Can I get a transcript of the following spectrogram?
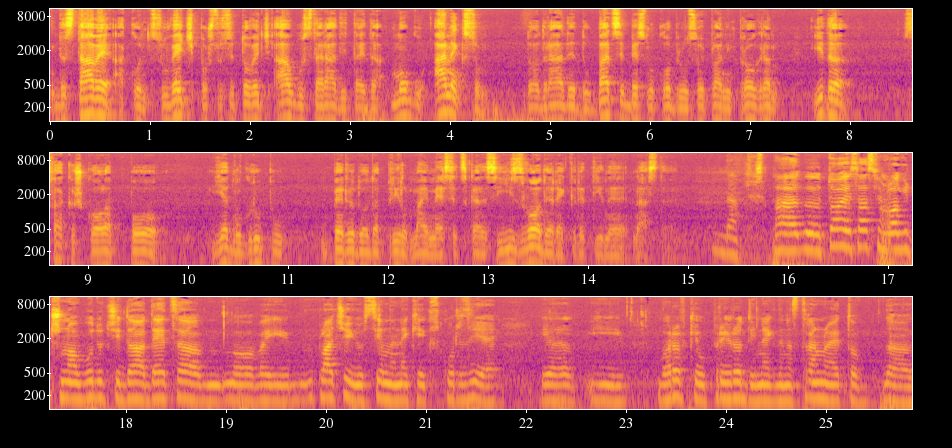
Da stave, ako su već, pošto se to već avgusta radi, taj da mogu aneksom da odrade, da ubace besnu kobilu u svoj plan i program i da svaka škola po jednu grupu u periodu od april, maj mesec, kada se izvode rekreativne nastave. Da, pa to je sasvim logično, budući da deca ovaj, plaćaju silne neke ekskurzije i boravke u prirodi negde na stranu, eto, da,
